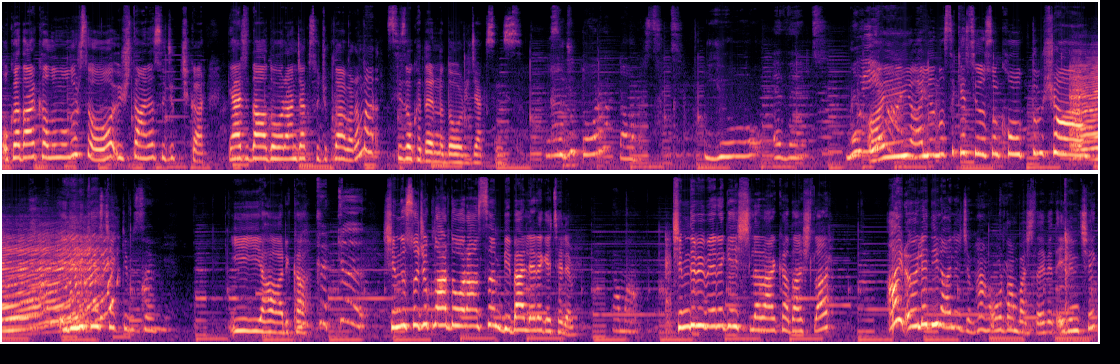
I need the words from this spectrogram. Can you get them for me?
O kadar kalın olursa o 3 tane sucuk çıkar. Gerçi daha doğranacak sucuklar var ama siz o kadarını doğrayacaksınız. Sucuk doğramak daha basit. Yo evet. Bu iyi. Ay Alya nasıl kesiyorsun? Korktum şu an. Elini kesecek gibisin. İyi iyi harika. Kötü. Şimdi sucuklar doğransın biberlere geçelim. Tamam. Şimdi bibere geçtiler arkadaşlar. Hayır öyle değil Alya'cığım. Ha oradan başla. Evet elini çek.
